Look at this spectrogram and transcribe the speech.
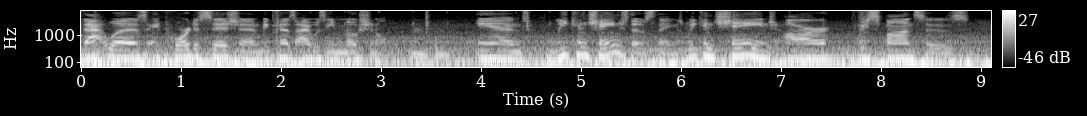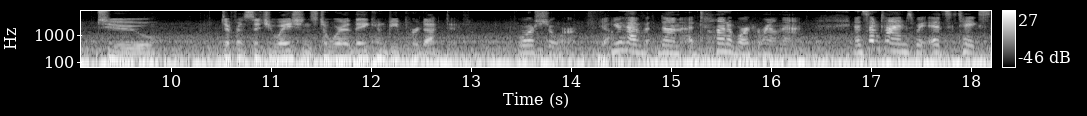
that was a poor decision because I was emotional. Mm-hmm. And we can change those things. We can change our responses to different situations to where they can be productive. For sure. Yeah. You have done a ton of work around that. And sometimes it takes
